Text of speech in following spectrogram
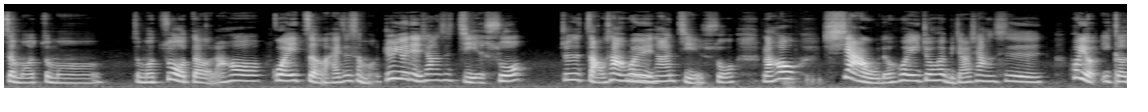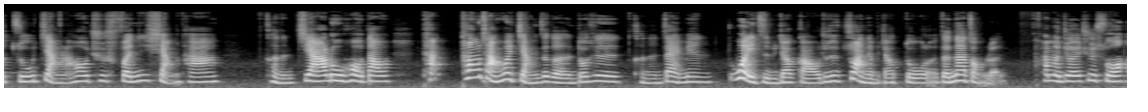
怎么怎么。怎么做的？然后规则还是什么？就有点像是解说，就是早上会有点像解说，然后下午的会议就会比较像是会有一个主讲，然后去分享他可能加入后到他通常会讲这个人都是可能在里面位置比较高，就是赚的比较多了的那种人。他们就会去说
